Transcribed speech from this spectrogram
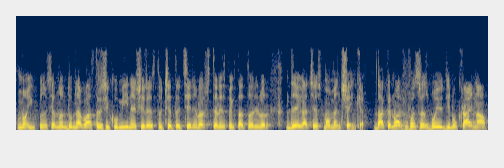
noi, însemnând dumneavoastră și cu mine și restul cetățenilor și telespectatorilor de acest moment Schengen. Dacă nu ar fi fost războiul din Ucraina,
